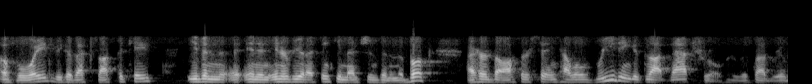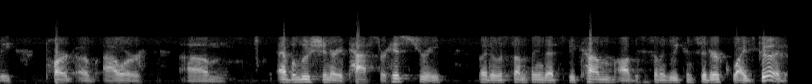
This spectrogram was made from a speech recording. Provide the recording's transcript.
avoid because that's not the case. Even in an interview, and I think he mentions it in the book, I heard the author saying how well reading is not natural. It was not really part of our um, evolutionary past or history, but it was something that's become obviously something we consider quite good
